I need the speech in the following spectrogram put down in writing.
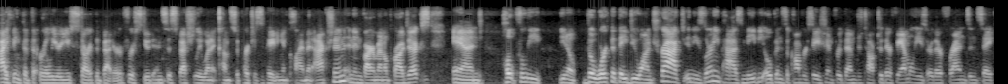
I think that the earlier you start, the better for students, especially when it comes to participating in climate action and environmental projects. And hopefully, you know the work that they do on Tract in these learning paths maybe opens the conversation for them to talk to their families or their friends and say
